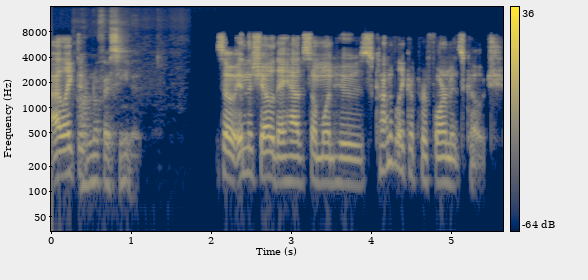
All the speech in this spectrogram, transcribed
I like to. I don't know if I've seen it. so in the show they have someone who's kind of like a performance coach.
